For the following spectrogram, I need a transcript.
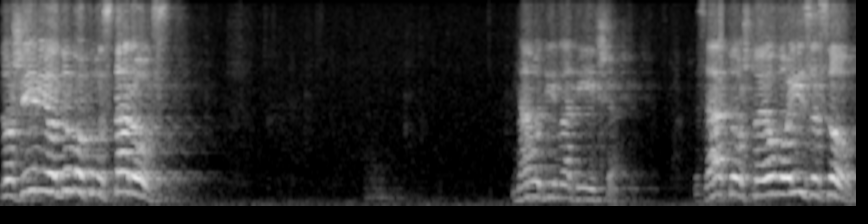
doživio duboku starost navodi mladića. Zato što je ovo izazov,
